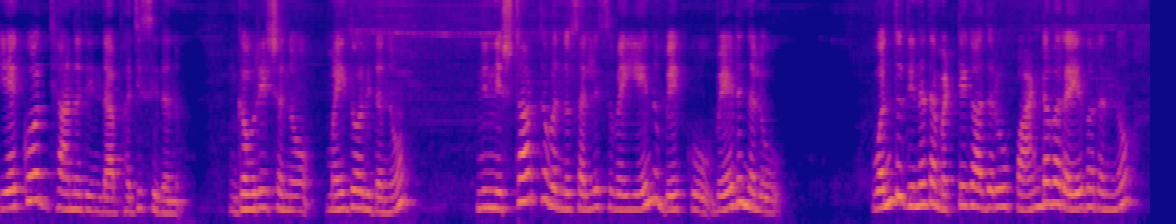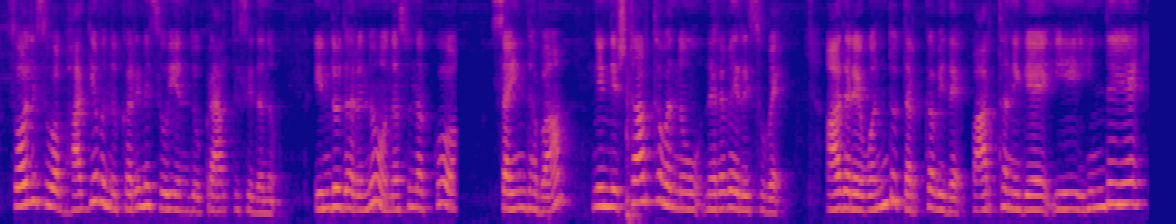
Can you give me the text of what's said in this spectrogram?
ಏಕೋಧ್ಯಾನದಿಂದ ಭಜಿಸಿದನು. ಗೌರೀಶನು ಮೈದೋರಿದನು ನಿನ್ನಿಷ್ಟಾರ್ಥವನ್ನು ಸಲ್ಲಿಸುವೆ ಏನು ಬೇಕು? ಬೇಡನಲು ಒಂದು ದಿನದ ಮಟ್ಟಿಗಾದರೂ ಪಾಂಡವರೈವರನ್ನು ಸೋಲಿಸುವ ಭಾಗ್ಯವನ್ನು ಕರುಣಿಸು ಎಂದು ಪ್ರಾರ್ಥಿಸಿದನು. ಇಂದುಧರನು ನಸುನಕ್ಕೂ, ಸೈಂಧವ ನಿನ್ನಿಷ್ಟಾರ್ಥವನ್ನು ನೆರವೇರಿಸುವೆ. ಆದರೆ ಒಂದು ತರ್ಕವಿದೆ. ಪಾರ್ಥನಿಗೆ ಈ ಹಿಂದೆಯೇ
